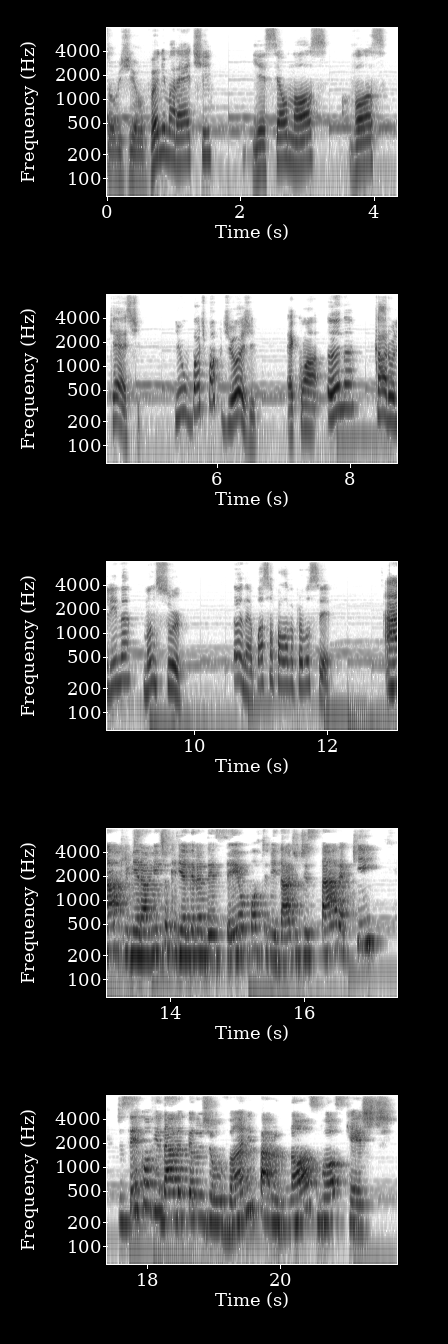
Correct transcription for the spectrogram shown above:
sou Giovanni Maretti e esse é o Nós Voz Cast. E o bate-papo de hoje é com a Ana Carolina Mansur. Ana, eu passo a palavra para você. Ah, primeiramente eu queria agradecer a oportunidade de estar aqui, de ser convidada pelo Giovanni para o Nós Vozcast.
